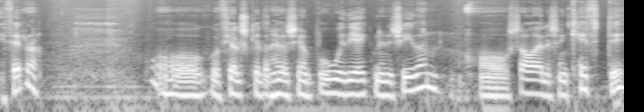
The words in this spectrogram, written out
í fyrra. Og fjölskyldan hefur síðan búið í eigninni síðan og sáðæli sem kefti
